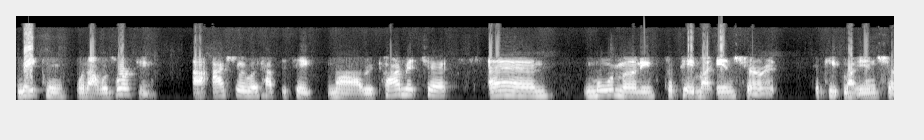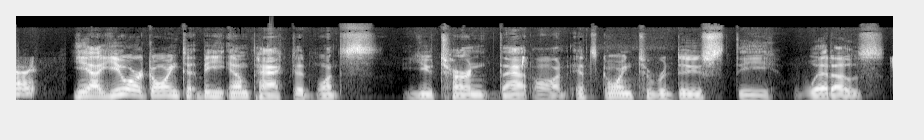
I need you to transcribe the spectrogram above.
making when I was working. I actually would have to take my retirement check and more money to pay my insurance, to keep my insurance. Yeah, you are going to be impacted once you turn that on. It's going to reduce the widow's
